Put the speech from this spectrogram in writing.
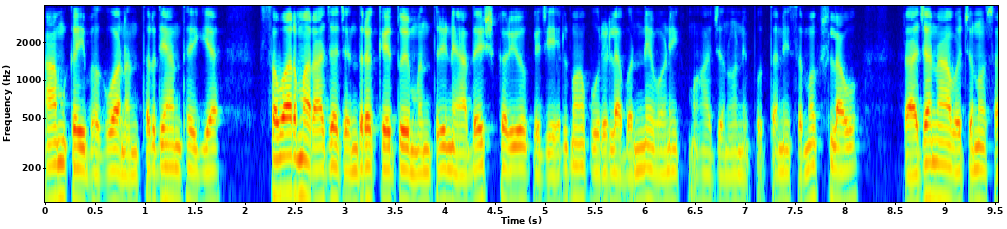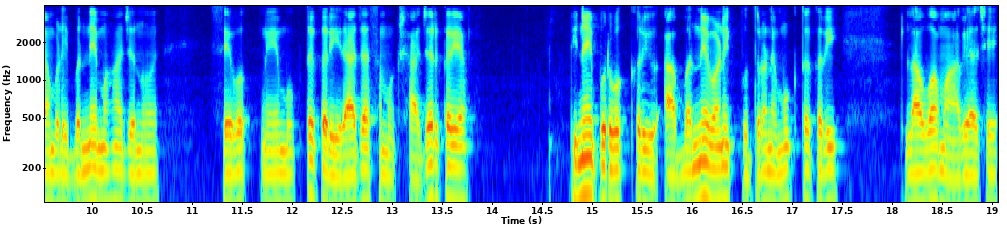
આમ કહી ભગવાન અંતર્ધ્યાન થઈ ગયા. સવારમાં રાજા ચંદ્રકેતુએ મંત્રીને આદેશ કર્યો કે જેલમાં પૂરેલા બંને વણિક મહાજનોને પોતાની સમક્ષ લાવો. રાજાના આ વચનો સાંભળી બંને મહાજનોએ સેવકને મુક્ત કરી રાજા સમક્ષ હાજર કર્યા. વિનયપૂર્વક કર્યું, આ બંને વણિક પુત્રોને મુક્ત કરી લાવવામાં આવ્યા છે.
